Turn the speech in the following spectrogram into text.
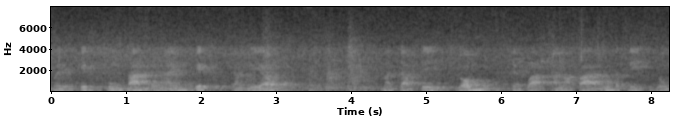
ไม่ได้คิดพุ่งซ่านไปไหนคิดอย่างเดียว มาจับที่ลมเรียกว่าอนาปานุสติลม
